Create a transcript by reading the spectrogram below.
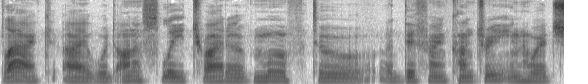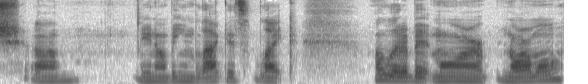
black, I would honestly try to move to a different country in which, um, you know, being black is like a little bit more normal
